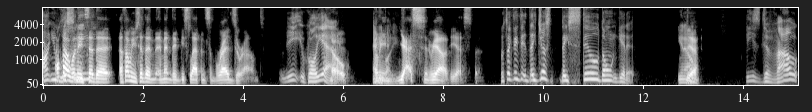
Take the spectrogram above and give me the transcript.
aren't you? I thought when they said that, I thought when you said that, it meant they'd be slapping some reds around. Well, yeah. No. anybody, I mean, yes, in reality, yes. But it's like they they just they still don't get it. You know. Yeah. These devout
